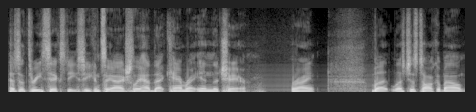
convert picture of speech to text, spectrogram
as a 360. So you can see I actually had that camera in the chair, right? But let's just talk about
